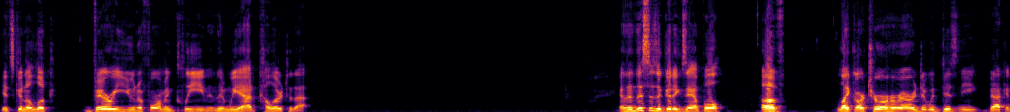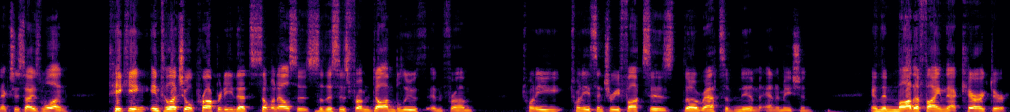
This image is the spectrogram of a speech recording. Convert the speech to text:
it's going to look very uniform and clean, and then we add color to that. And then this is a good example of, like Arturo Herrera did with Disney back in exercise one, taking intellectual property that's someone else's. So this is from Don Bluth and from 20, 20th Century Fox's The Rats of NIMH animation, and then modifying that character,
